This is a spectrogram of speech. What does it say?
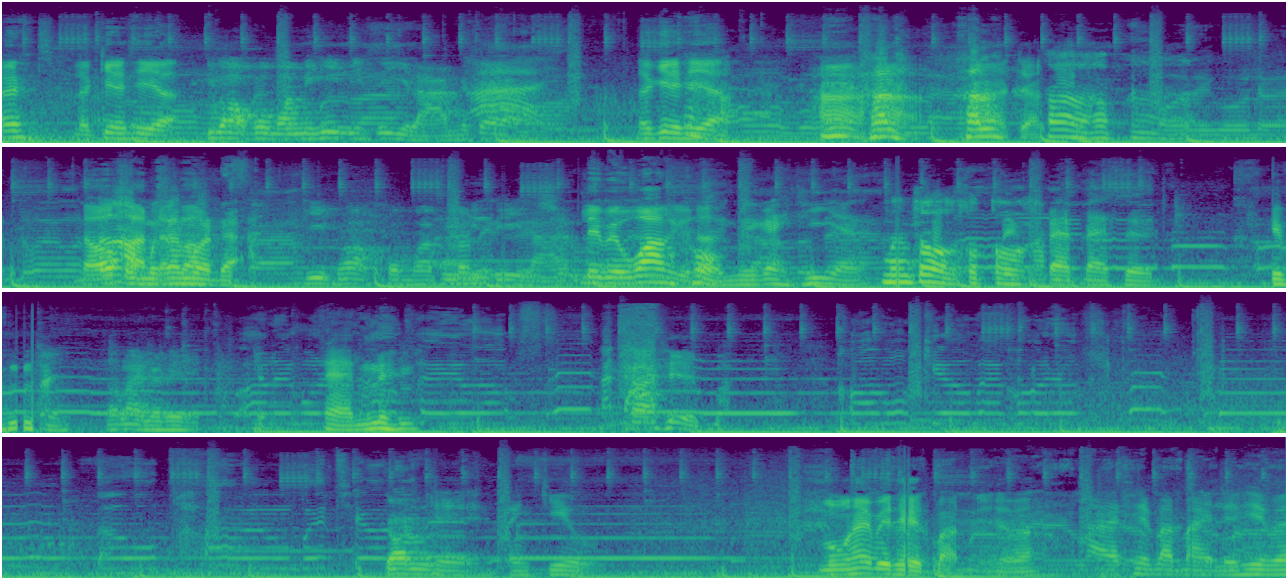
เอ้ยเหลือกี่นาทีอะที่บอกผมว่ามีที่มีสี่ร้านไม่ใช่เหรอเหลือกี่นาทีอะฮัลฮัลฮัลครับเราเอาขันเหมือนกันหมดอะที่พ่อผมว่าพี่มีสี่ร้านเลเวลว่างอยู่ผนะมมีไก่ที่อะมันจะออกสตอครับแปดแปดเสิร์ชยิ้มหน่อยเท่าไหร่นะพี่แสนหนึ่งค่าเหตุจนโอเค thank you ลุงให้ไปเทรดบัตรนี่ใช่ปะอ่าเทปบัตรใหม่เลยที่ไม่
